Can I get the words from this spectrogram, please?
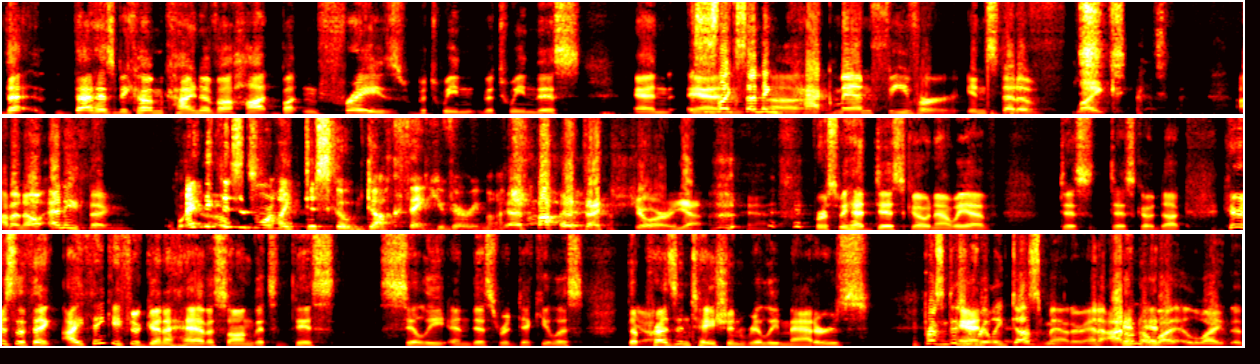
that that has become kind of a hot button phrase between between this and This and is like sending uh, Pac-Man fever instead of like I don't know anything. I think this is more like Disco Duck. Thank you very much. Yeah, sure, yeah. yeah. First we had disco, now we have dis- disco duck. Here's the thing: I think if you're gonna have a song that's this silly and this ridiculous, the Yeah. presentation really matters. The presentation And- really does matter, and I don't and- know why why uh,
